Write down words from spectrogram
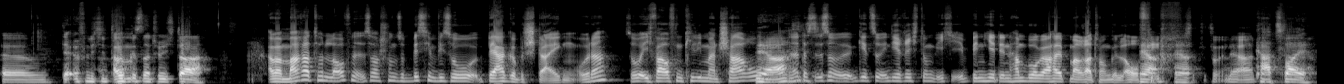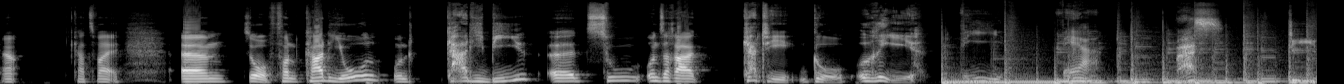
ähm, der öffentliche Druck Aber- ist natürlich da. Aber Marathonlaufen ist auch schon so ein bisschen wie so Berge besteigen, oder? So, ich war auf dem Kilimanjaro. Ja. Ne, das ist so, geht so in die Richtung, ich bin hier den Hamburger Halbmarathon gelaufen. Ja, ja. So in der Art. K2. K2. Ähm, so, von Cardio und Cardi B äh, zu unserer Kategorie. Wie? Wer? Was? Die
